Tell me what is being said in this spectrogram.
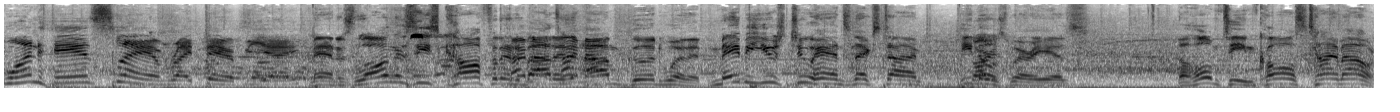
one-hand slam right there, B.A. Man, as long as he's confident Time about out, it, out. I'm good with it. Maybe use two hands next time. He Sorry. knows where he is. The home team calls timeout.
